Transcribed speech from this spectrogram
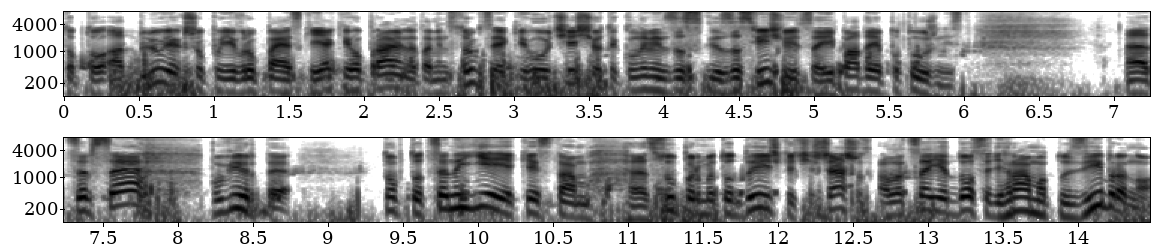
тобто AdBlue, якщо по-європейськи, як його правильно там інструкція, як його очищувати, коли він засвічується і падає потужність. Е, Це все, повірте, тобто це не є якась там е, суперметодичка чи ще щось, але це є досить грамотно зібрано.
